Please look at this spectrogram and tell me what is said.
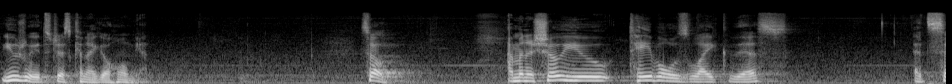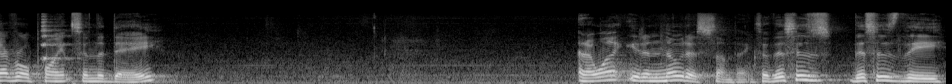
Usually it's just, can I go home yet? So, I'm going to show you tables like this at several points in the day. And I want you to notice something. So this is, this is the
